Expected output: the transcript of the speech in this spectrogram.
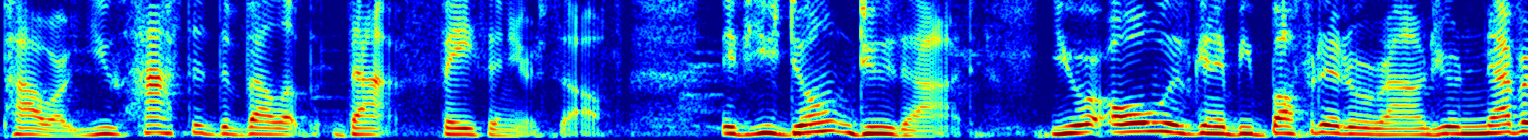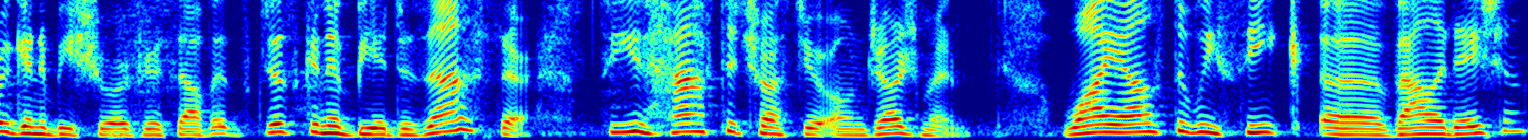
power. You have to develop that faith in yourself. If you don't do that, you're always going to be buffeted around. You're never going to be sure of yourself. It's just going to be a disaster. So you have to trust your own judgment. Why else do we seek uh, validation?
